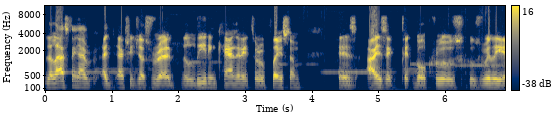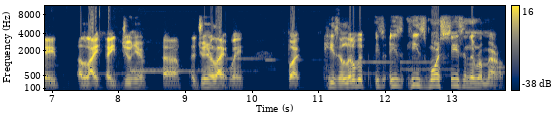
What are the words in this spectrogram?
The last thing I, I actually just read, the leading candidate to replace him is Isaac Pitbull Cruz, who's really a, a light a junior uh, a junior lightweight, but he's a little bit he's, he's he's more seasoned than Romero.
